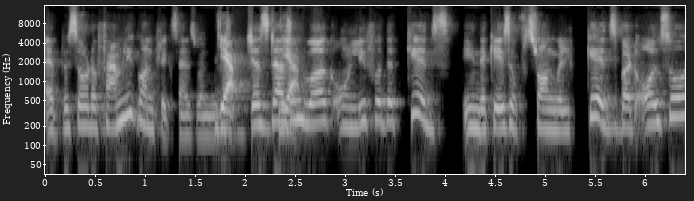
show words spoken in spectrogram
episode of family conflicts as well. Yeah. It just doesn't work only for the kids in the case of strong willed kids, but also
